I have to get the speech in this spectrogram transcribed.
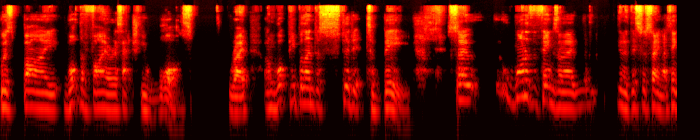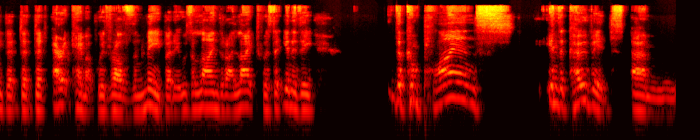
was by what the virus actually was, right? And what people understood it to be. So one of the things that I you know, this is saying I think that, that that Eric came up with rather than me, but it was a line that I liked was that you know the the compliance in the COVID, um,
